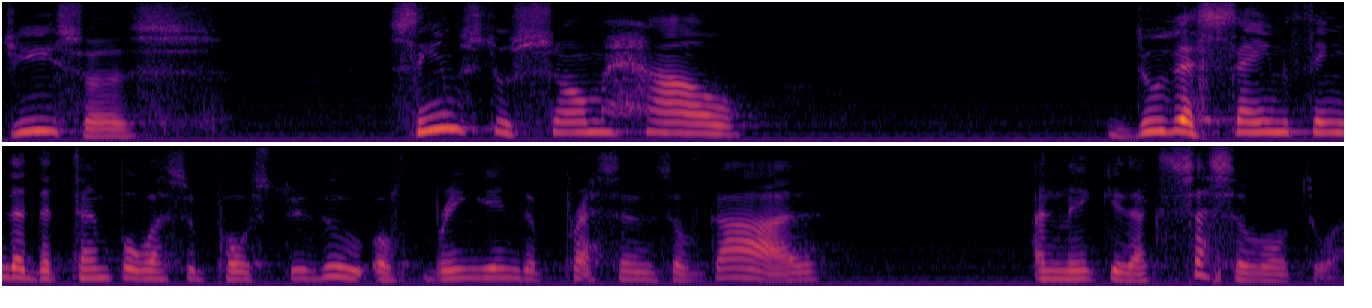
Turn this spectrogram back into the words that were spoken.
Jesus seems to somehow do the same thing that the temple was supposed to do of bringing the presence of God and make it accessible to us.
